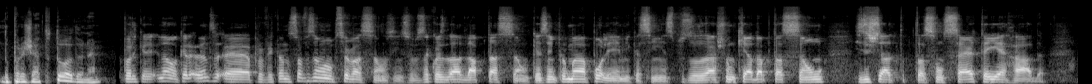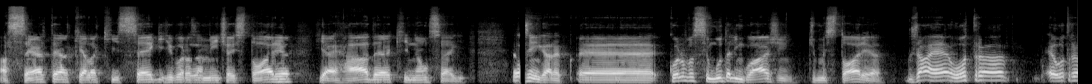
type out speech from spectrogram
no projeto todo, né? Crer. Não, eu quero, antes, é, aproveitando, só fazer uma observação assim, sobre essa coisa da adaptação, que é sempre uma polêmica. Assim, as pessoas acham que a adaptação, existe a adaptação certa e errada. A certa é aquela que segue rigorosamente a história e a errada é a que não segue. Então, assim, cara, é, quando você muda a linguagem de uma história, já é outra é outra,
